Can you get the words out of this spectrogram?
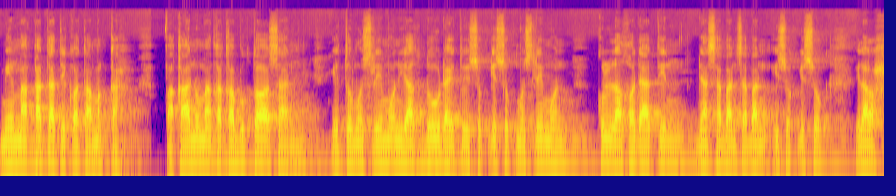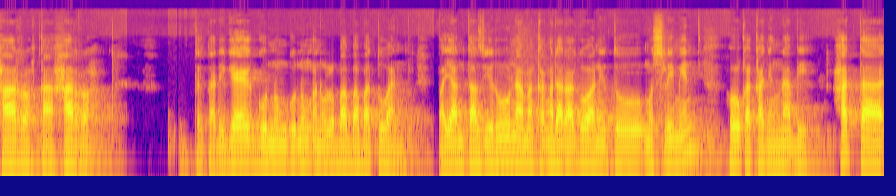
Min Makkah ti kota Mekkah fakanu maka kabuktosan itu muslimun yagdu da itu isuk-isuk muslimun. Kulla khodatin dan saban-saban isuk-isuk. Ilal harrah ka harrah. tadi ge gunung-gunung anu loba babatuan. Payantaziruuna maka ngadaragoan itu muslimin hu ka kanjing nabi. Hatta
